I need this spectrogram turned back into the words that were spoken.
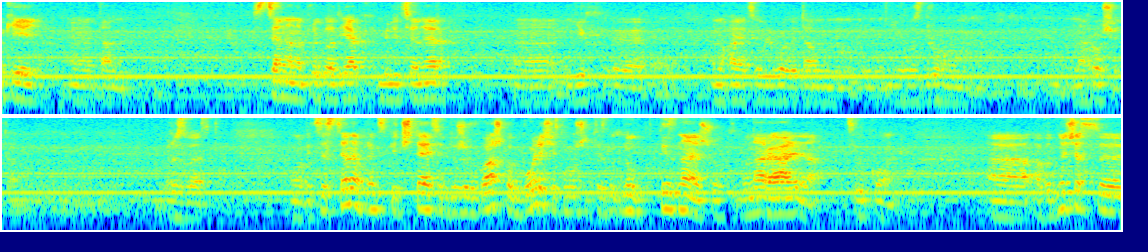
окей, е, там сцена, наприклад, як міліціонер е, їх намагається у Львові там його з другом на гроші там розвести. От. І ця сцена, в принципі, читається дуже важко, боляче, тому що ти, ну, ти знаєш, що вона реальна цілком. А, а водночас е,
